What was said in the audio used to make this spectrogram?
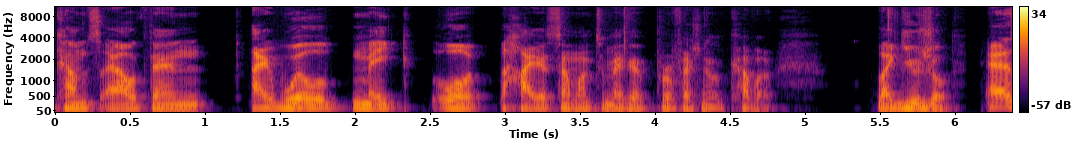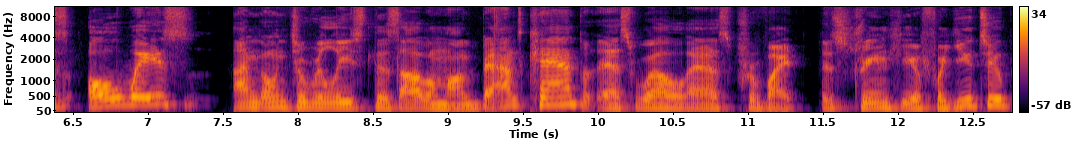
comes out, then I will make or hire someone to make a professional cover, like usual. As always, I'm going to release this album on Bandcamp as well as provide a stream here for YouTube.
